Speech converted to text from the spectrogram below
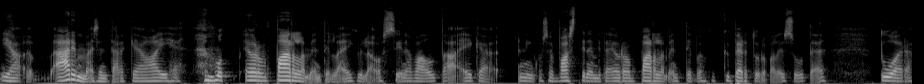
ja äärimmäisen tärkeä aihe, mutta Euroopan parlamentilla ei kyllä ole siinä valtaa, eikä niin se vastine, mitä Euroopan parlamentti voi kyberturvallisuuteen tuoda,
